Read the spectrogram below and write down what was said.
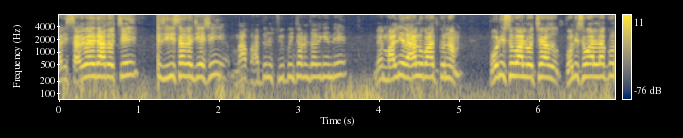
మరి సర్వే కాదు వచ్చి ఈ సర్వే చేసి మాకు హద్దులు చూపించడం జరిగింది. మేము మళ్ళీ రాళ్ళు బాదుకున్నాం. పోలీసు వాళ్ళు వచ్చారు. పోలీసు వాళ్ళకు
